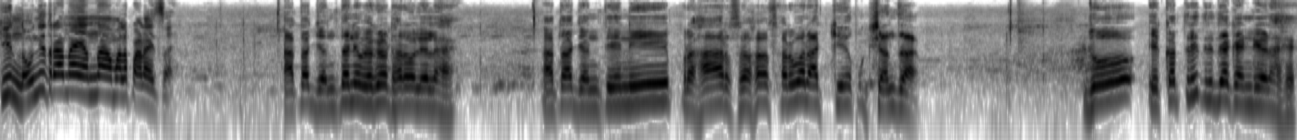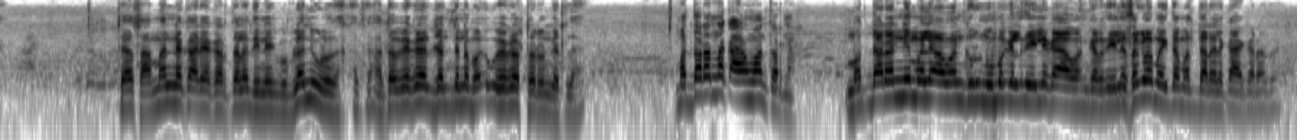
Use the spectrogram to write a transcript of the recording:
की नवनीत राणा यांना आम्हाला पाडायचं आहे. आता जनतेने वेगळं ठरवलेलं आहे. आता जनतेने प्रहारसह सर्व राजकीय पक्षांचा जो एकत्रितरित्या कॅन्डिडेट आहे त्या सामान्य कार्यकर्त्याला दिनेश बुबला निवडून आणायचं. आता वेगळं जनतेनं ब- वेगळंच ठरवून घेतलं आहे मतदारांना काय आव्हान करणार? मतदारांनी मला आव्हान करून उभं केलं तर येईल काय आव्हान करायचं येईल सगळं माहिती आहे मतदाराला काय करायचं आहे.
